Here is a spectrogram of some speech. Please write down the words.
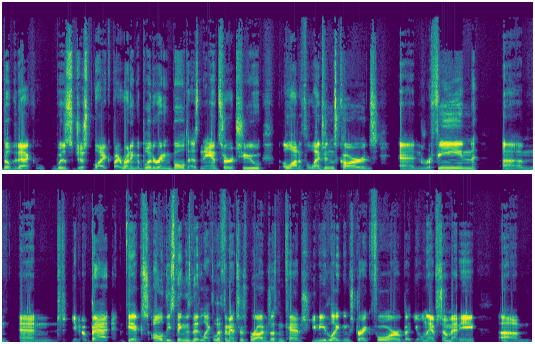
build the deck. Was just like by running Obliterating Bolt as an answer to a lot of the Legends cards and Raffine um, and you know Bat and Gix, all these things that like Lithomantic Barrage doesn't catch. You need Lightning Strike for, but you only have so many um,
